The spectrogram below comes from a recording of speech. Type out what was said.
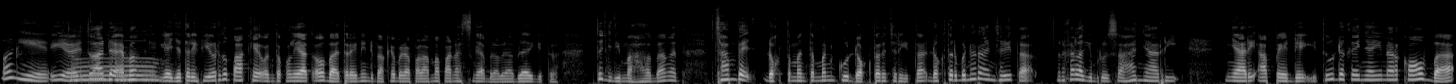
oh gitu Iya itu ada emang gadget reviewer tuh pakai untuk lihat oh baterai ini dipakai berapa lama panas nggak bla bla bla gitu. Itu jadi mahal banget. Sampai dok teman-temanku dokter cerita, dokter beneran cerita mereka lagi berusaha nyari nyari APD itu udah kayak nyari narkoba.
